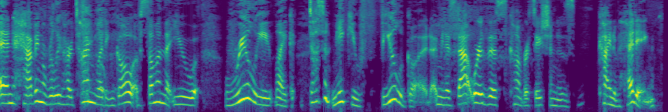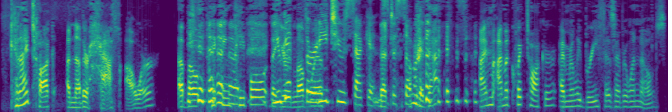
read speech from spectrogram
And having a really hard time letting go of someone that you really like doesn't make you feel good. I mean, is that where this conversation is kind of heading? Can I talk another half hour about picking people that you you're get in love with? 32 seconds That- to okay, summarize. that- I'm I'm a quick talker. I'm really brief, as everyone knows.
